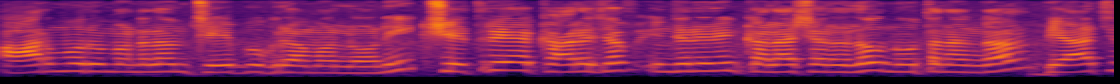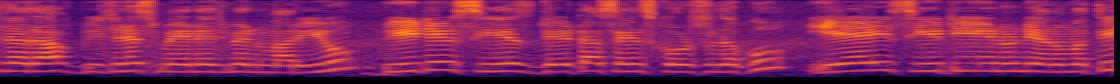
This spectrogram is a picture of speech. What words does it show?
ఆర్మూరు మండలం చేపు గ్రామంలోని క్షత్రియ కాలేజ్ ఆఫ్ ఇంజనీరింగ్ కళాశాలలో నూతనంగా బ్యాచిలర్ ఆఫ్ బిజినెస్ మేనేజ్మెంట్ మరియు బీటెక్ సిఎస్ డేటా సైన్స్ కోర్సులకు ఏఐసిటిఈ నుండి అనుమతి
